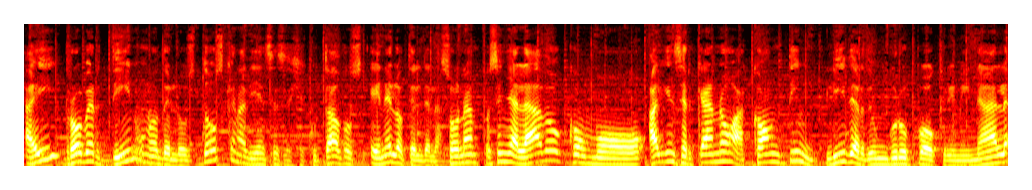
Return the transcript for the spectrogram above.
Ahí, Robert Dean, uno de los dos canadienses ejecutados en el hotel de la zona, fue señalado como alguien cercano a Kong Dean, líder de un grupo criminal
